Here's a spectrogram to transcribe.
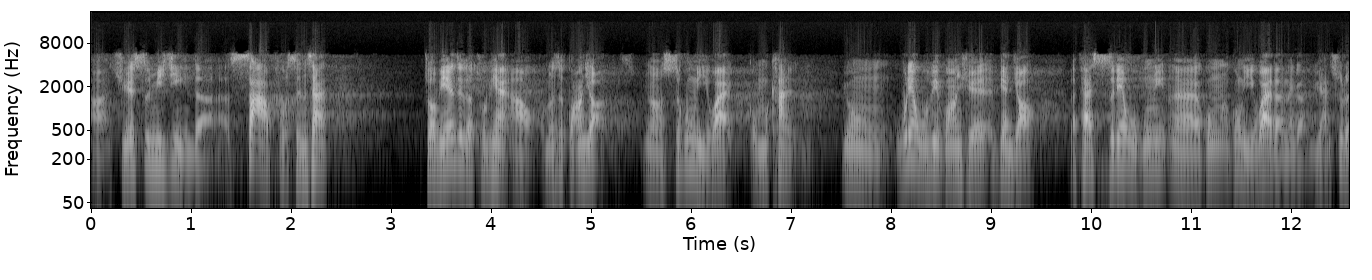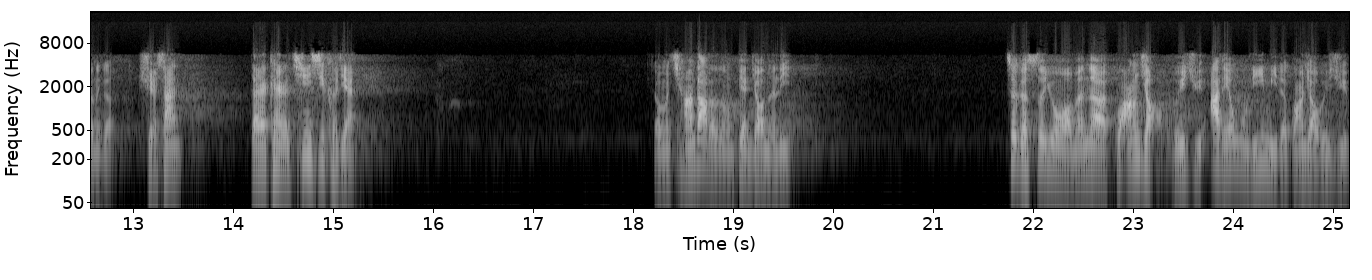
啊绝世秘境的萨普神山，左边这个图片啊，我们是广角用十公里以外，我们看用五点五倍光学变焦。来拍十点五公里呃公公里以外的那个远处的那个雪山，大家看看清晰可见，我们强大的这种变焦能力。这个是用我们的广角微距二点五厘米的广角微距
